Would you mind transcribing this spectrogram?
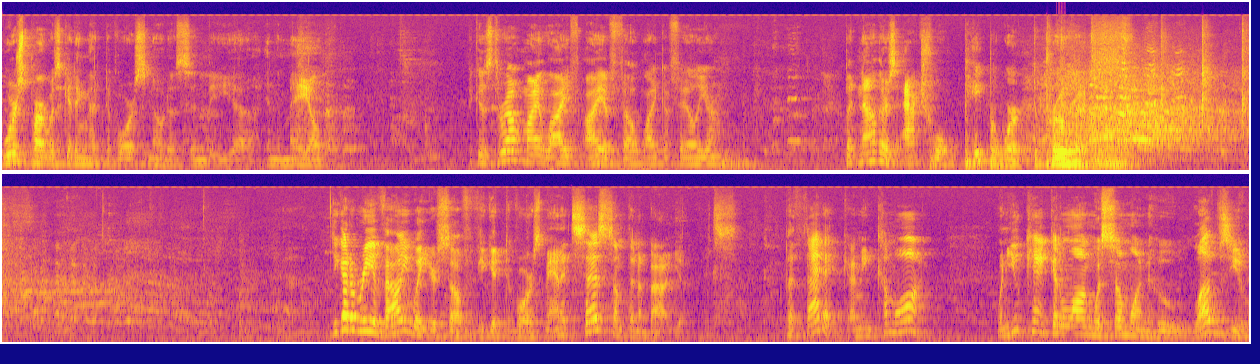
Worst part was getting that divorce notice in the, uh, in the mail. Because throughout my life, I have felt like a failure. But now there's actual paperwork to prove it. You got to reevaluate yourself if you get divorced, man. It says something about you. It's pathetic. I mean, come on. When you can't get along with someone who loves you,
